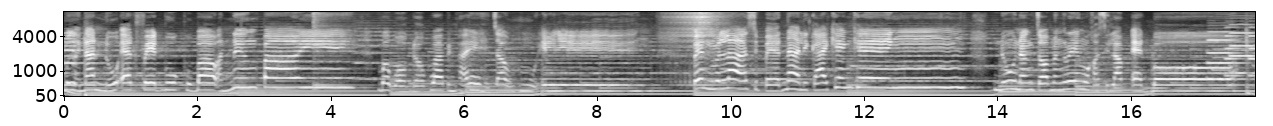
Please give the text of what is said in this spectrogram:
มื่อนั้นหนูแอดเฟซบุ๊กผู้บ่าวอันหนึงไป บ่บอกดอกว่าเป็นไผให้เจ้าหูเอง เป็นเวลา 18นาฬิกาเข่งเข่งหนูนั่งจอบนั่งเร่งว่าเขาสิรับแอดบอก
